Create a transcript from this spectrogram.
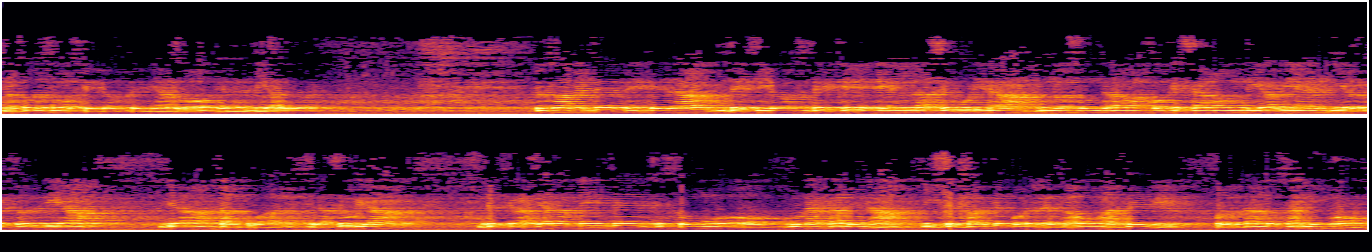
nosotros hemos querido premiarlo en el día de hoy. Yo solamente me queda deciros de que en la seguridad no es un trabajo que se haga un día bien y el resto del día ya tal cual. La seguridad, desgraciadamente, es como una cadena y se parte por el eslabón más débil. Por lo tanto, os animo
